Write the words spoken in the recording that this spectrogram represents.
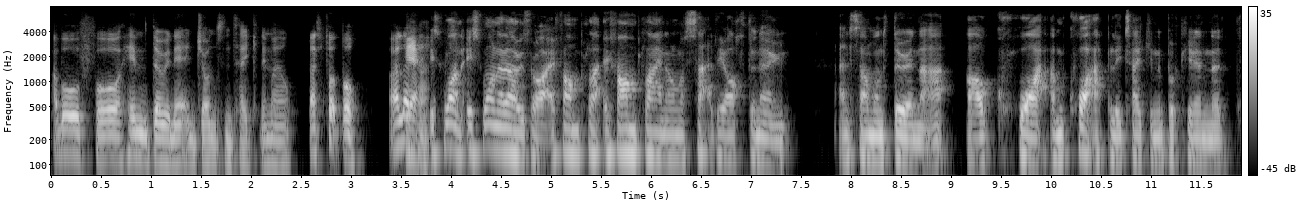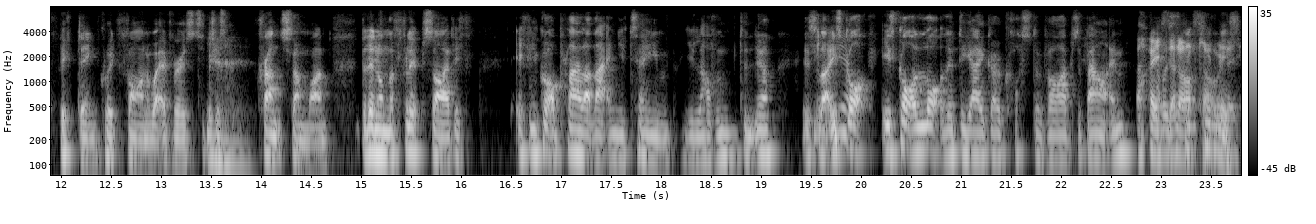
I'm all for him doing it and Johnson taking him out. That's football. I love Yeah. that. It's one it's one of those right. If I'm pla- if I'm playing on a Saturday afternoon and someone's doing that, I'll quite I'm quite happily taking the booking and the 15 quid fine or whatever it is to just crunch someone. But then on the flip side, if if you've got a player like that in your team, you love him, don't you? It's like he's Yeah. got he's got a lot of the Diego Costa vibes about him. Oh, I he's was an thinking arsehole, this.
